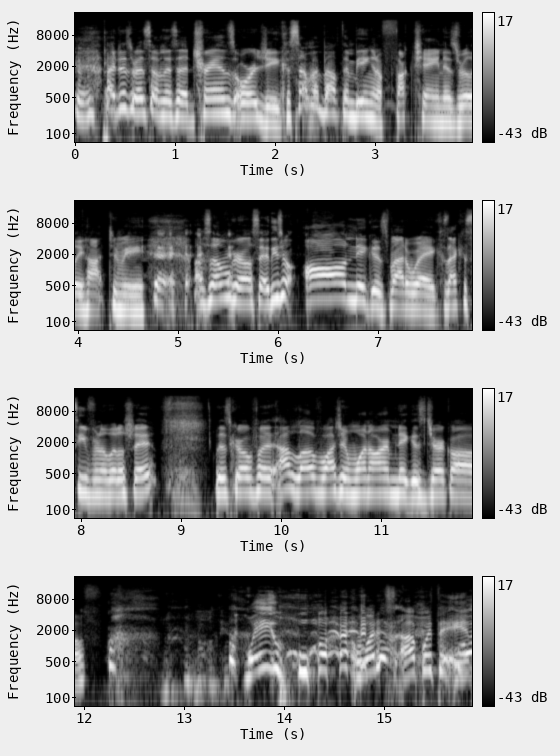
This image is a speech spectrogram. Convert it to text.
of I just read something that said trans orgy because something about them being in a fuck chain is really hot to me. Uh, Some girl said these are all niggas, by the way, because I can see from the little shit. This girl put, I love watching one arm niggas jerk off. Wait, what? what is up with the What?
